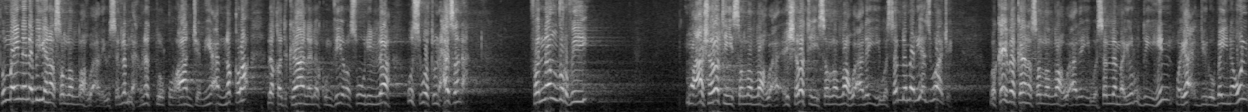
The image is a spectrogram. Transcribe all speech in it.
ثم إن نبينا صلى الله عليه وسلم نحن نتلو القرآن جميعا نقرأ لقد كان لكم في رسول الله أسوة حسنة. فلننظر في معاشرته صلى الله عشرته صلى الله عليه وسلم لأزواجه. وكيف كان صلى الله عليه وسلم يرضيهن ويعدل بينهن؟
